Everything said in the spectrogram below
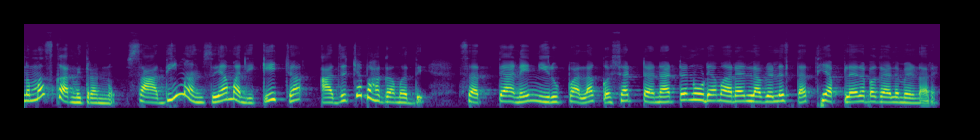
नमस्कार मित्रांनो. साधी माणसं या मालिकेच्या आजच्या भागामध्ये सत्याने निरूपाला कशा टनाटन उड्या मारायला लावलेल्या असतात हे आपल्याला बघायला मिळणार आहे.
